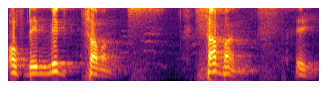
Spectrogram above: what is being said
of the maid servants. Servants. Hey.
